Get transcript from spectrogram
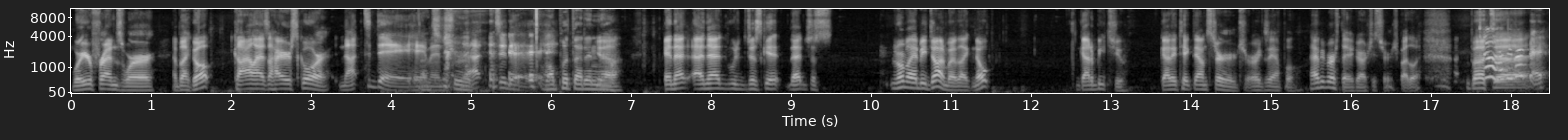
where your friends were and be like, oh, Kyle has a higher score. Not today, That's Heyman. true. Not today. I'll put that in you now. know, and that and that would just get that just normally I'd be done, but I'm like, nope, got to beat you. Got to take down Surge, or example. Happy birthday, Garchi Surge, by the way. But Oh, happy uh, birthday.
